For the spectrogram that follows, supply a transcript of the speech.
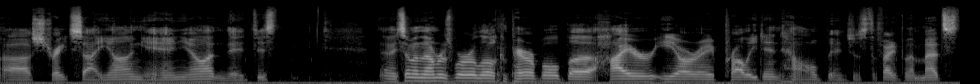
uh, straight Cy Young, and you know it just. I mean, some of the numbers were a little comparable, but higher ERA probably didn't help, and just the fact that the Mets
